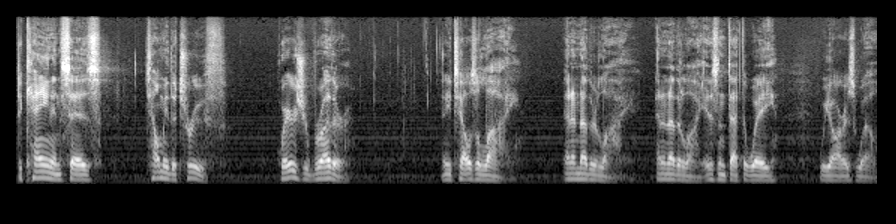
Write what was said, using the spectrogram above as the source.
to Cain and says, Tell me the truth. Where's your brother? And he tells a lie, and another lie, and another lie. Isn't that the way we are as well?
